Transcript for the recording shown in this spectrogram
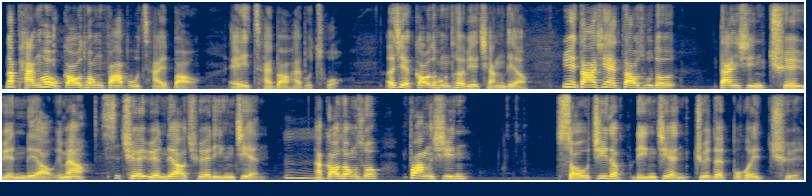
那盘后高通发布财报，哎，财报还不错，而且高通特别强调，因为大家现在到处都担心缺原料，有没有？缺原料、缺零件。嗯。那高通说放心，手机的零件绝对不会缺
